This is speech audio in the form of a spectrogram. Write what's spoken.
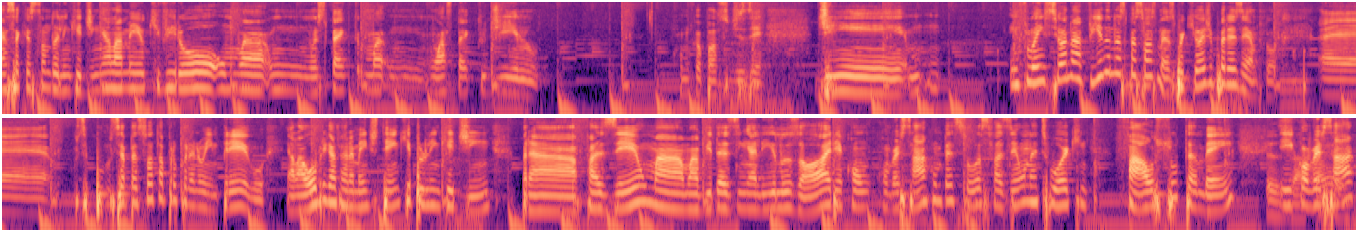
essa questão do LinkedIn, ela meio que virou uma, um, aspecto, uma- um, um aspecto de. Como que eu posso dizer? De. Influenciou na vida das pessoas mesmo. Porque hoje, por exemplo, é, se, a pessoa está procurando um emprego, ela obrigatoriamente tem que ir pro LinkedIn para fazer uma, uma vidazinha ali ilusória, com, conversar com pessoas, fazer um networking falso também. E Exatamente. conversar,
